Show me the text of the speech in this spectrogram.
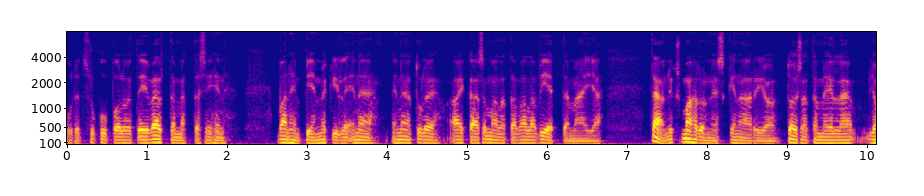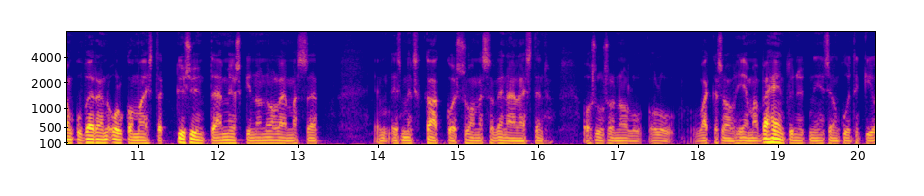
uudet sukupolvet ei välttämättä siihen – vanhempien mökille enää, enää tule aikaa samalla tavalla viettämään. Ja tämä on yksi mahdollinen skenaario. Toisaalta meillä jonkun verran ulkomaista kysyntää myöskin on olemassa. Esimerkiksi Kaakkois-Suomessa venäläisten osuus on ollut, ollut, vaikka se on hieman vähentynyt, niin se on kuitenkin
